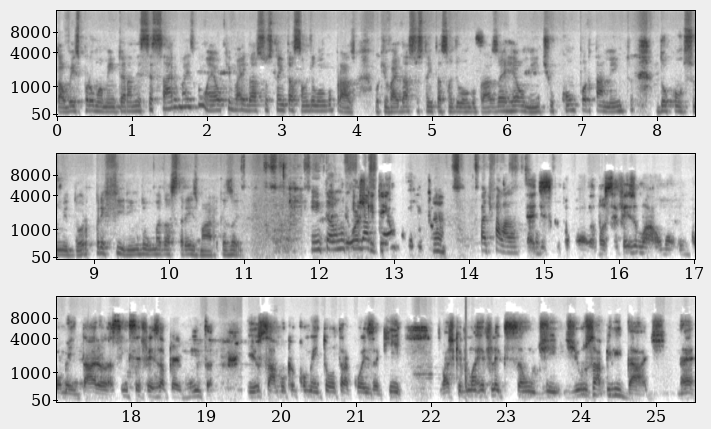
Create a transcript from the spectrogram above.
talvez por um momento era necessário, mas não é o que vai dar sustentação de longo prazo. O que vai dar sustentação de longo prazo é realmente o comportamento do consumidor preferindo uma das três marcas aí. Então, no Eu fim acho das que tem um contas... Ah, pode falar. É, desculpa, Paula, você fez uma, uma- um comentário assim que você fez a pergunta e o Samuca comentou outra coisa aqui. Eu acho que é uma reflexão de, de usabilidade, né?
